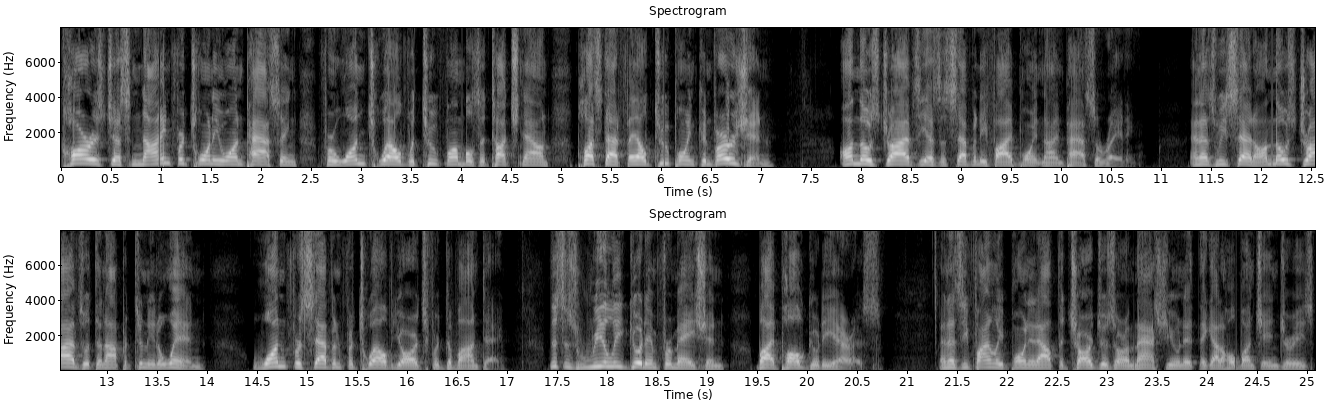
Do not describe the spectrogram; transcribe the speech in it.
Carr is just 9 for 21 passing for 112 with two fumbles, a touchdown, plus that failed two point conversion. On those drives, he has a 75.9 passer rating. And as we said, on those drives with an opportunity to win, one for seven for 12 yards for Davante. This is really good information by Paul Gutierrez. And as he finally pointed out, the Chargers are a mass unit. They got a whole bunch of injuries.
